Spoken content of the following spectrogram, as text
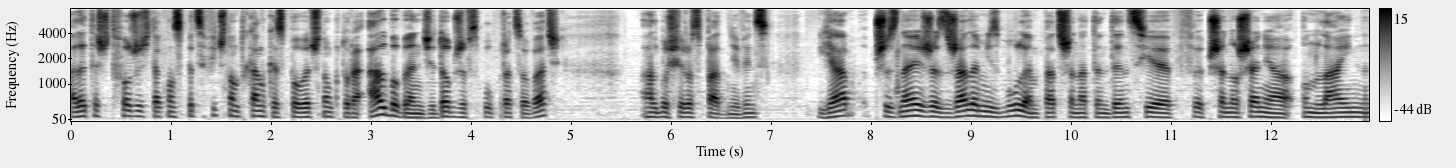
ale też tworzyć taką specyficzną tkankę społeczną, która albo będzie dobrze współpracować, albo się rozpadnie. Więc ja przyznaję, że z żalem i z bólem patrzę na tendencję w przenoszenia online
